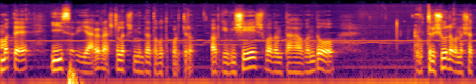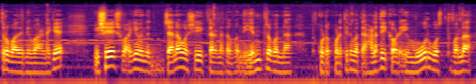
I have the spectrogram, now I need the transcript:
ಮತ್ತು ಈ ಸರಿ ಯಾರ್ಯಾರು ಅಷ್ಟಲಕ್ಷ್ಮಿಯಿಂದ ತೆಗೆದುಕೊಡ್ತಿರೋ ಅವ್ರಿಗೆ ವಿಶೇಷವಾದಂತಹ ಒಂದು ತ್ರಿಶೂಲವನ್ನು ಶತ್ರುಬಾಧೆ ನಿವಾರಣೆಗೆ ವಿಶೇಷವಾಗಿ ಒಂದು ಜನವಶೀಕರಣದ ಒಂದು ಯಂತ್ರವನ್ನು ಕೂಡ ಕೊಡ್ತೀನಿ. ಮತ್ತು ಹಳದಿ ಕವಡೆ ಈ ಮೂರು ವಸ್ತುವನ್ನು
